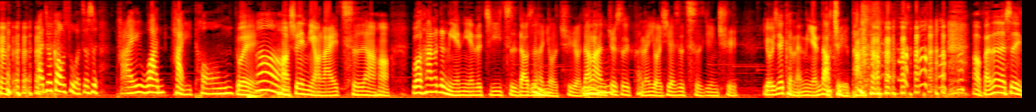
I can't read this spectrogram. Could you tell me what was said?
他就告诉我这是台湾海桐。对，啊，所以鸟来吃啊，哈。不过它那个黏黏的机制倒是很有趣哦。当然，就是可能有些是吃进去，有一些可能黏到嘴巴。啊，反正是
